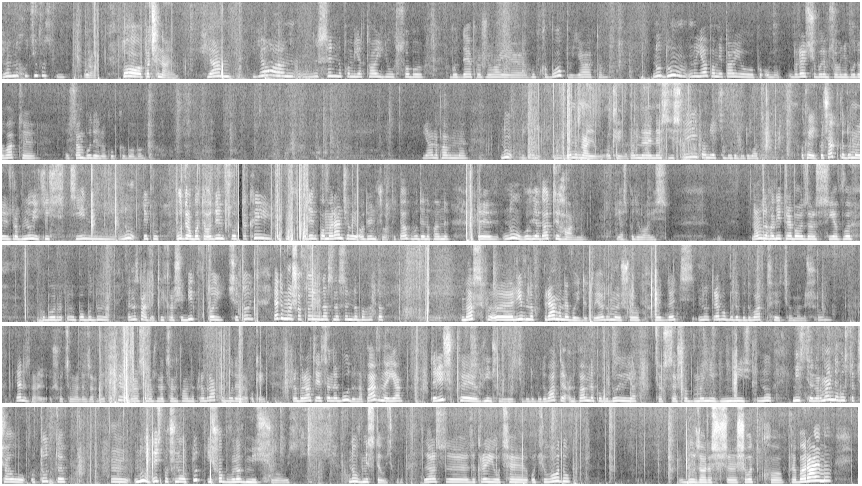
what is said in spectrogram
Я не хотів вас. Ура. То починаємо. Я, я не сильно пам'ятаю особу, бо де проживає губка Боб, я там. Ну, дум, ну я пам'ятаю, до речі, будемо сьогодні будувати сам будинок Губки Боба. Я напевне. Ну, я не знаю, окей, напевне, не зі своєї пам'яті буду будувати. Окей, спочатку, думаю, зроблю якісь тіні. Ну, типу, буду робити один сот такий, типу, один помаранчевий, один жовтий. Так буде, напевне, е, ну, виглядати гарно. Я сподіваюся. Нам взагалі треба зараз я в побудую. Я не знаю, який краще бік, в той чи той. Я думаю, що в той у нас не сильно багато. У нас е, рівно прямо не вийде, то я думаю, що прийдеться. Ну, треба буде будувати це в мене що. Я не знаю, що це в мене взагалі таке. Зараз можна це, напевне, прибрати буде. Окей. Прибирати я це не буду. Напевне, я трішки в іншому місці буду будувати, а напевне побудую я це все, щоб мені в місці, ну, місця нормально вистачало. Отут, е, ну, десь почну отут, і щоб воно вміщувалось. Ну, вмістилось воно. Зараз е, закрию оце, оцю воду. Зараз е, швидко прибираємо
